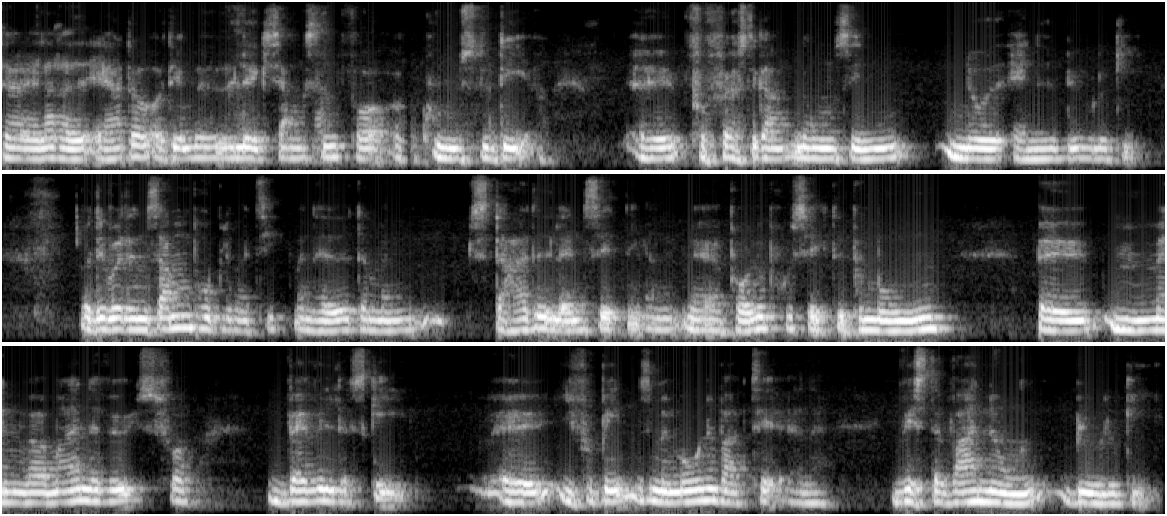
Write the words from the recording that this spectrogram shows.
der allerede er der, og dermed ødelægge chancen for at kunne studere øh, for første gang nogensinde noget andet biologi. Og det var den samme problematik, man havde, da man startede landsætningerne med Apollo-projektet på månen. Øh, man var meget nervøs for, hvad ville der ske øh, i forbindelse med månebakterierne, hvis der var nogen biologi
